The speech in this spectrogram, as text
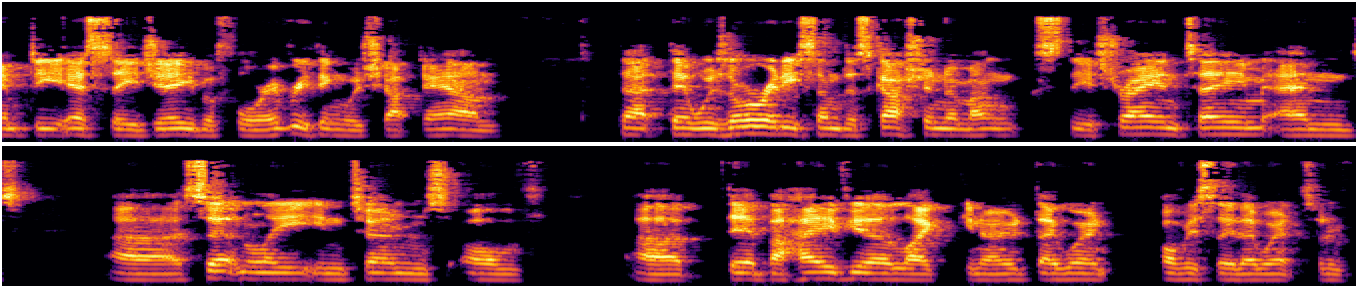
empty SCG before everything was shut down, that there was already some discussion amongst the Australian team and uh, certainly in terms of uh, their behaviour, like you know they weren't obviously they weren't sort of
